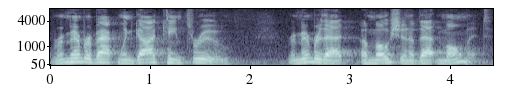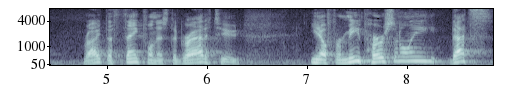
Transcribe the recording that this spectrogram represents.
Remember back when God came through. Remember that emotion of that moment, right? The thankfulness, the gratitude. You know, for me personally, that's,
